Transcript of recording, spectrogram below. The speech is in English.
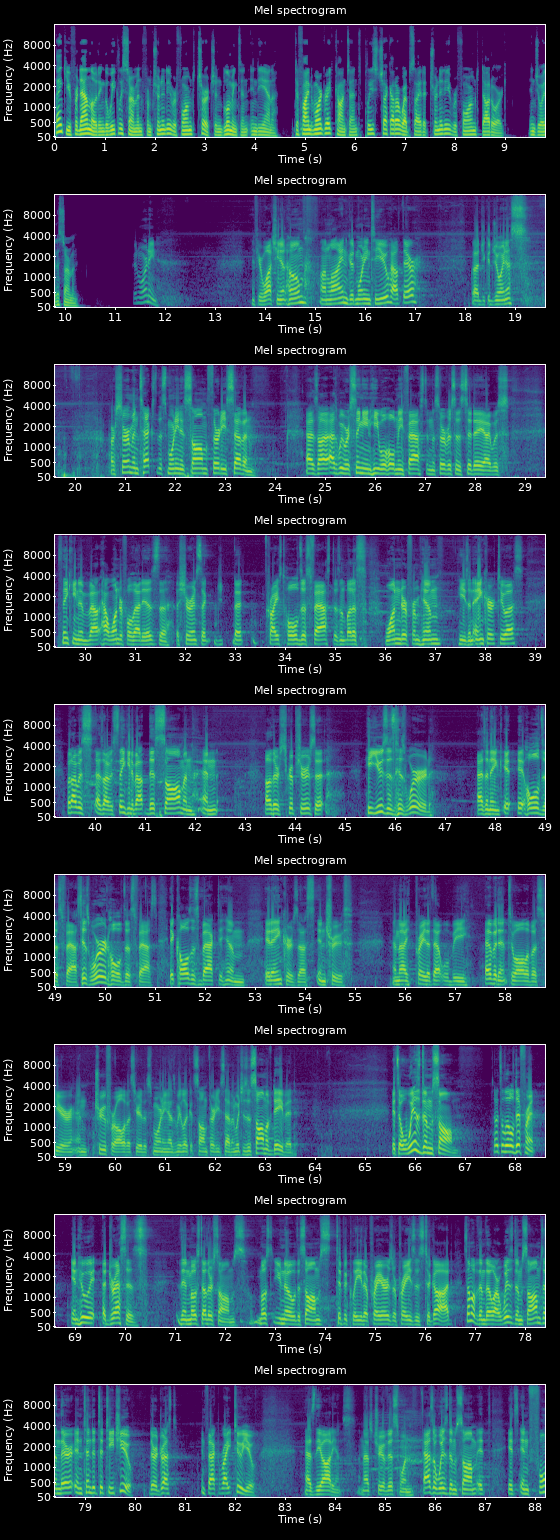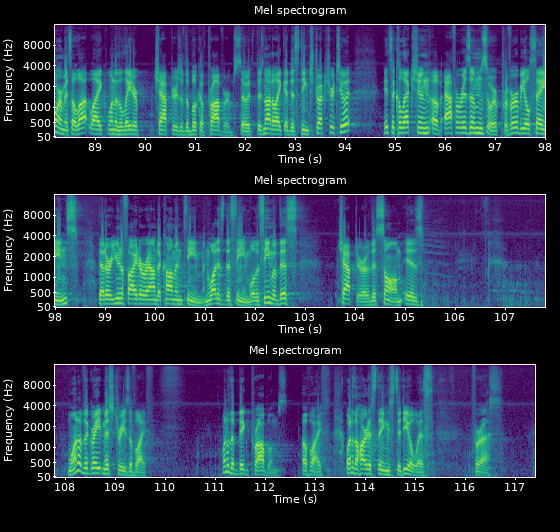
Thank you for downloading the weekly sermon from Trinity Reformed Church in Bloomington, Indiana. To find more great content, please check out our website at trinityreformed.org. Enjoy the sermon. Good morning. If you're watching at home, online, good morning to you out there. Glad you could join us. Our sermon text this morning is Psalm 37. As, uh, as we were singing, He Will Hold Me Fast in the services today, I was thinking about how wonderful that is the assurance that, that Christ holds us fast, doesn't let us wander from Him. He's an anchor to us. But I was, as I was thinking about this psalm and, and other scriptures, that He uses His word as an anchor. It, it holds us fast. His word holds us fast. It calls us back to Him. It anchors us in truth. And I pray that that will be evident to all of us here and true for all of us here this morning as we look at Psalm 37, which is a psalm of David. It's a wisdom psalm, so it's a little different in who it addresses than most other psalms. Most you know the psalms typically they're prayers or praises to God. Some of them though are wisdom psalms and they're intended to teach you. They're addressed in fact right to you as the audience. And that's true of this one. As a wisdom psalm, it it's in form, it's a lot like one of the later chapters of the book of Proverbs. So it, there's not a, like a distinct structure to it. It's a collection of aphorisms or proverbial sayings that are unified around a common theme. And what is the theme? Well, the theme of this chapter, of this psalm, is one of the great mysteries of life, one of the big problems of life, one of the hardest things to deal with for us.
